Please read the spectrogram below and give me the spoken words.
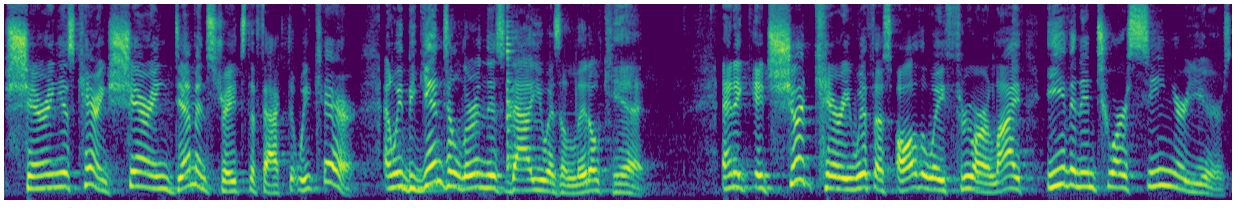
Sharing is caring. Sharing demonstrates the fact that we care. And we begin to learn this value as a little kid. And it, it, should carry with us all the way through our life, even into our senior years.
